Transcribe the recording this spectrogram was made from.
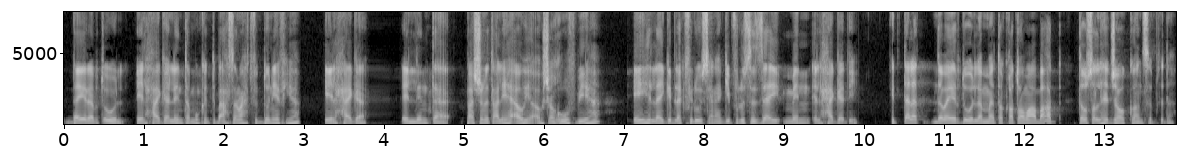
دايرة بتقول إيه الحاجة اللي أنت ممكن تبقى أحسن واحد في الدنيا فيها؟ إيه الحاجة اللي أنت passionate عليها قوي أو شغوف بيها إيه اللي هيجيب لك فلوس؟ يعني هتجيب فلوس إزاي من الحاجة دي؟ الثلاث دوائر دول لما يتقاطعوا مع بعض توصل لل hedgehog concept ده.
